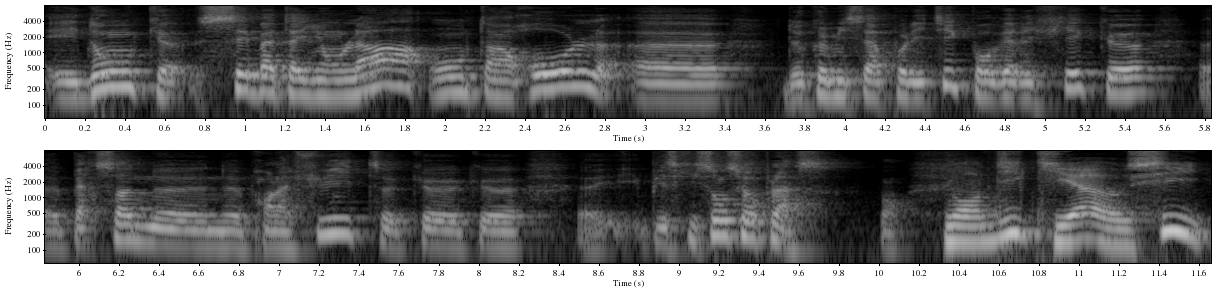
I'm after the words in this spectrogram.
Et donc, ces bataillons-là ont un rôle euh, de commissaire politique pour vérifier que personne ne, prend la fuite, puisqu'ils sont sur place. Bon. On dit qu'il y a aussi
